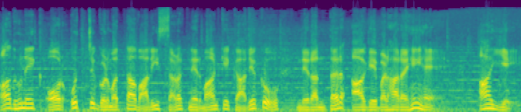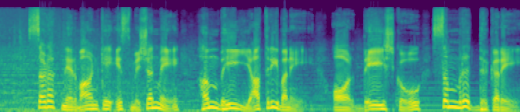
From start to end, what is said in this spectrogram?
आधुनिक और उच्च गुणवत्ता वाली सड़क निर्माण के कार्य को निरंतर आगे बढ़ा रहे हैं। आइए, सड़क निर्माण के इस मिशन में हम भी यात्री बने और देश को समृद्ध करें।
